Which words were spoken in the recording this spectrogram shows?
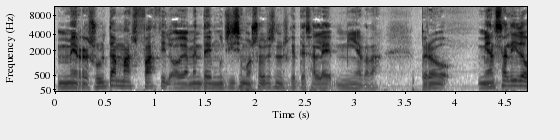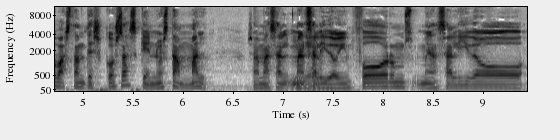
Me resulta más fácil, obviamente hay muchísimos sobres en los que te sale mierda, pero me han salido bastantes cosas que no están mal. O sea, me, han salido Informs, me han salido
